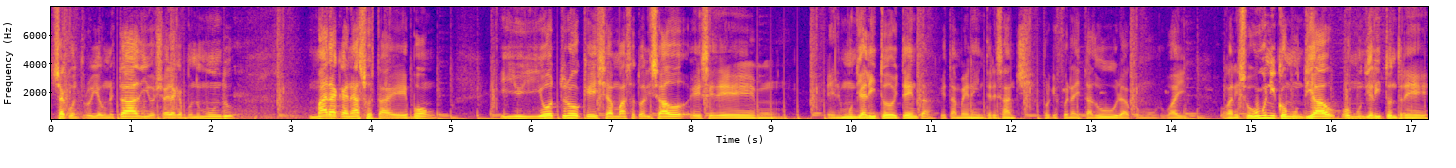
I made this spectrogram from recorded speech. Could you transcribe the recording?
já construía um estádio, já era campeão do mundo. Maracanazo está é bom. Y, y otro que ya más actualizado es el, mm, el Mundialito de 80, que también es interesante, porque fue una dictadura, como Uruguay organizó único mundial o mundialito entre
